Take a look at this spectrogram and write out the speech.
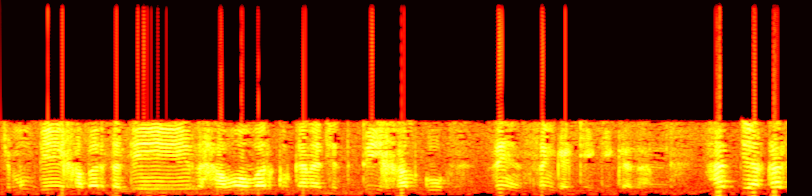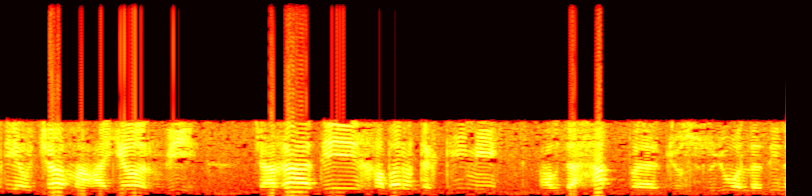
چې موږ دې خبرې ته ډېر هوا ورکړو که نه چې د دوی خلکو ذهن څنګه کېږي که نه حد اقل د یو چا معیار وي چې هغه دې خبرو ته کښېني او د حق په جستجو، والذین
